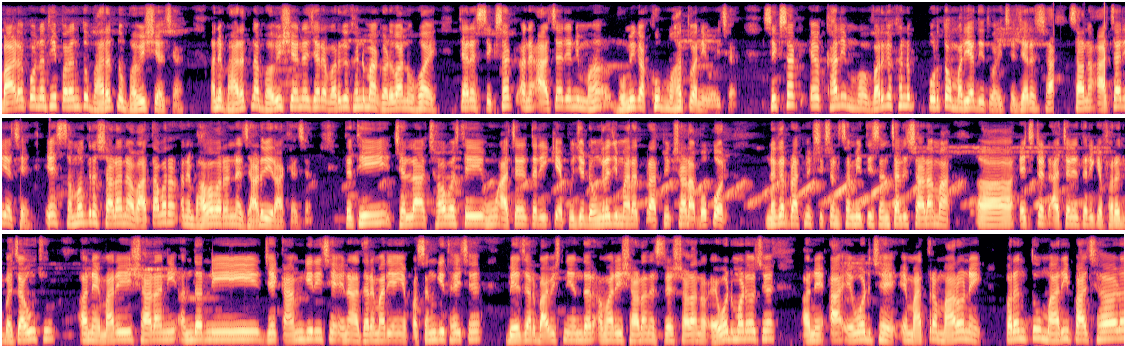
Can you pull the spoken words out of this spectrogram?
બાળકો નથી, પરંતુ ભારતનું ભવિષ્ય છે. અને ભારતના ભવિષ્યને જ્યારે વર્ગખંડમાં ઘડવાનું હોય, ત્યારે શિક્ષક અને આચાર્યની ભૂમિકા ખૂબ મહત્વની હોય છે. શિક્ષક એ ખાલી વર્ગખંડ પૂરતો મર્યાદિત હોય છે. જ્યારે શાળાના આચાર્ય છે, એ સમગ્ર શાળાના વાતાવરણ અને ભાવાવરણને જાળવી રાખે છે. તેથી છેલ્લા છ વર્ષથી હું આચાર્ય તરીકે પૂજ્ય ડોંગરેજી મહારાજ પ્રાથમિક શાળા બપોર નગર પ્રાથમિક શિક્ષણ સમિતિ સંચાલિત શાળામાં એચટેટ આચાર્ય તરીકે ફરજ બજાવું છું. અને મારી શાળાની અંદરની જે કામગીરી છે, એના આધારે મારી અહીંયા પસંદગી થઈ છે. બે હજાર બાવીસની અંદર અમારી શાળાને શ્રેષ્ઠ શાળાનો એવોર્ડ મળ્યો છે અને આ એવોર્ડ છે એ માત્ર મારો નહીં, પરંતુ મારી પાછળ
